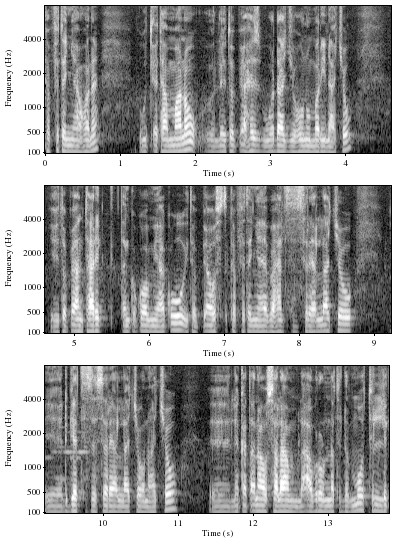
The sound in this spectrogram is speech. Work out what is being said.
ከፍተኛ የሆነ ውጤታማ ነው። ለኢትዮጵያ ሕዝብ ወዳጅ የሆኑ መሪ ናቸው። የኢትዮጵያን ታሪክ ጠንቅቆ የሚያውቁ ኢትዮጵያ ውስጥ ከፍተኛ የባህል ትስስር ያላቸው የእድገት ትስስር ያላቸው ናቸው። ለቀጠናው ሰላም፣ ለአብሮነት ደግሞ ትልቅ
